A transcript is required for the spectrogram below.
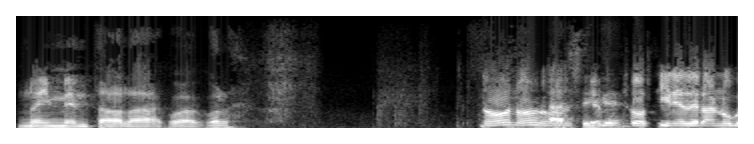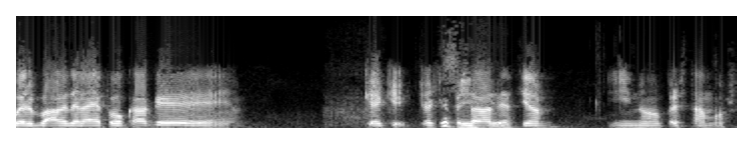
no ha inventado la Coca-Cola. No, no, no, es Así que que- mucho cine de la Nouvelle Vague de la época que, que, hay que prestar sí. atención y no prestamos.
